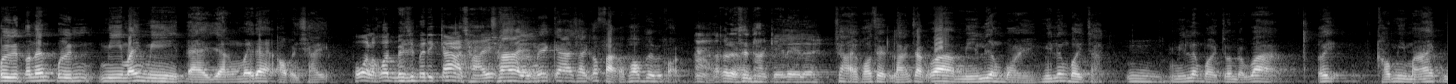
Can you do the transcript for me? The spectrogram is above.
ปืนตอนนั้นปืนมีไหมมีแต่ยังไม่ได้เอาไปใช้ เพราะว่าเราก็ไม่ได้ไม่ได้กล้าใช้ใช่ยังไม่ได้กล้าใช้ก็ฝากกับพ่อเพื่อนไปก่อน อ่าแล้วก็เดินเส้นทางเกเรเลย ใช่พอเสร็จหลังจากว่ามีเรื่องบ่อย มีเรื่องบ่อยจัดอืมมีเรื่องบ่อยจนแบบว่า เอ้ย เขามีไม้กู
